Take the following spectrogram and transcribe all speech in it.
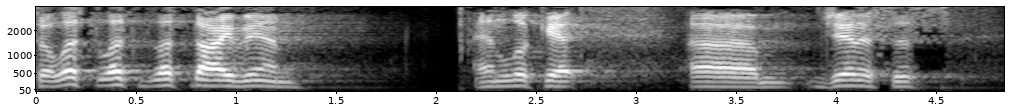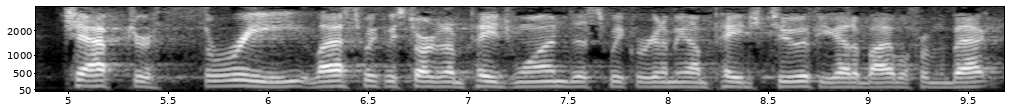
so let's let's let's dive in and look at um, Genesis chapter 3. Last week we started on page 1. This week we're going to be on page 2 if you got a Bible from the back,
